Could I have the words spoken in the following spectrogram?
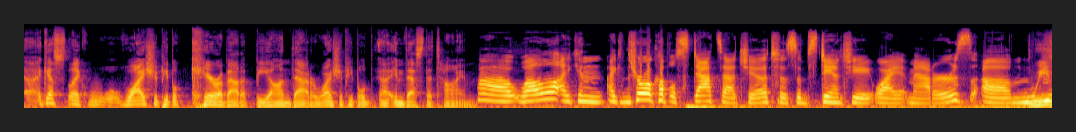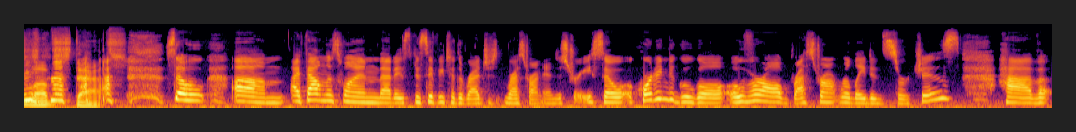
I guess like why should people care about it beyond that, or why should people uh, invest the time? Uh, well, I can I can throw a couple stats at you to substantiate why it matters. Um, we love stats. so um, I found this one that is specific to the reg- restaurant industry. So according to Google, overall restaurant related searches have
